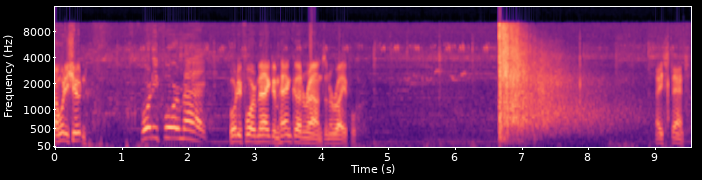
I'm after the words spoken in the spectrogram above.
John, what are you shooting? 44 mag. 44 Magnum handgun rounds and a rifle. Nice stance.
